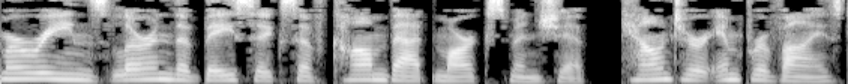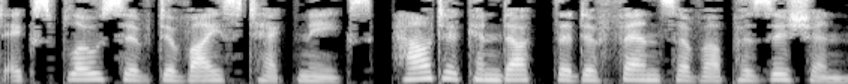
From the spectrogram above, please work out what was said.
Marines learn the basics of combat marksmanship, counter-improvised explosive device techniques, how to conduct the defense of a position,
